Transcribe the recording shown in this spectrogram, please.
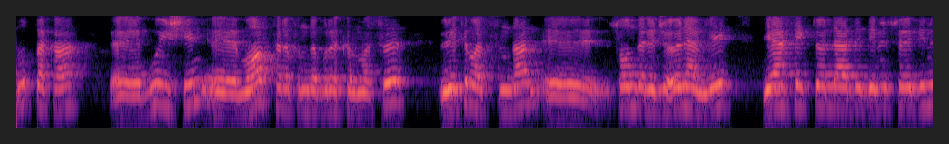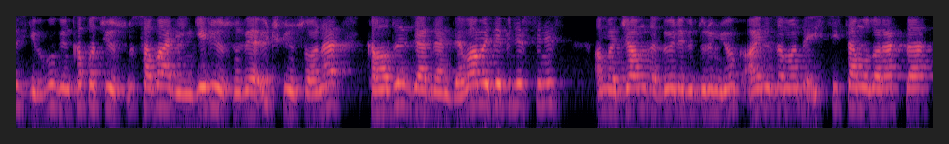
mutlaka, e, bu işin e, muaf tarafında bırakılması üretim açısından e, son derece önemli. Diğer sektörlerde demin söylediğimiz gibi bugün kapatıyorsunuz, sabahleyin geliyorsunuz veya 3 gün sonra kaldığınız yerden devam edebilirsiniz. Ama camda böyle bir durum yok. Aynı zamanda istihdam olarak da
